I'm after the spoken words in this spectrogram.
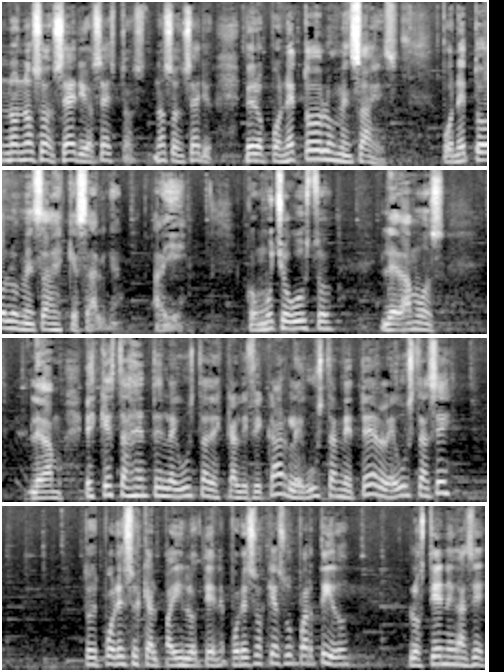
no, no son serios estos, no son serios. Pero poned todos los mensajes, poned todos los mensajes que salgan allí. Con mucho gusto le damos, le damos. Es que a esta gente le gusta descalificar, le gusta meter, le gusta así. Entonces por eso es que al país lo tiene, por eso es que a su partido los tienen así.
